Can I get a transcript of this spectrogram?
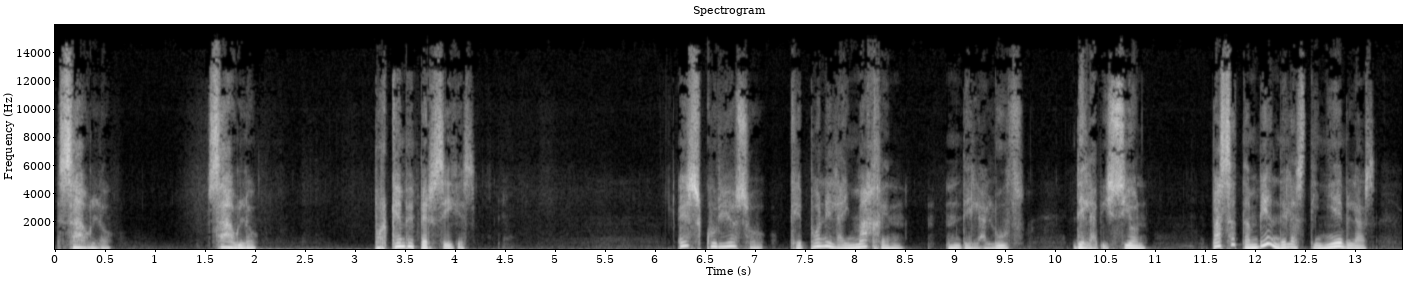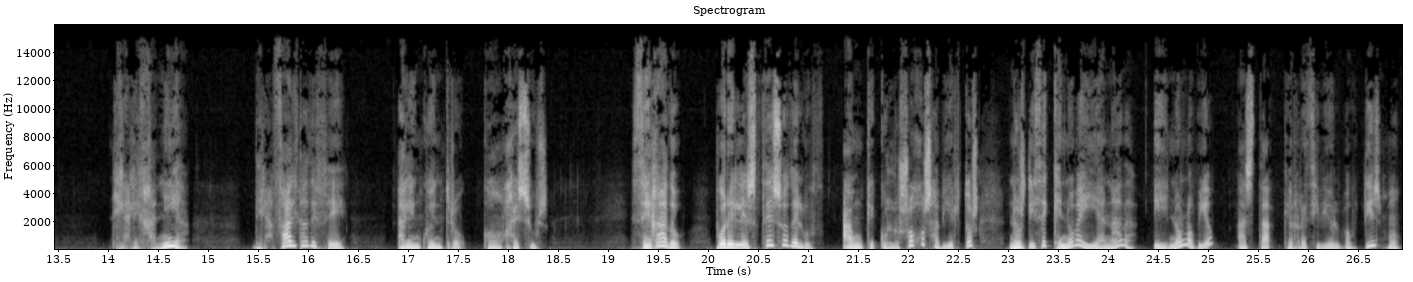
Saulo, Saulo, ¿por qué me persigues? Es curioso que pone la imagen de la luz, de la visión. Pasa también de las tinieblas, de la lejanía, de la falta de fe, al encuentro con Jesús. Cegado por el exceso de luz, aunque con los ojos abiertos, nos dice que no veía nada y no lo vio hasta que recibió el bautismo,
